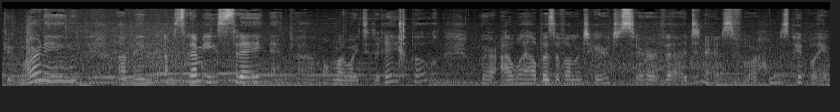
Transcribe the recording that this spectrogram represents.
Good morning! I'm in Amsterdam East today and I'm my way to the Regenboog where I will help as a volunteer to serve uh, dinners for homeless people here.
